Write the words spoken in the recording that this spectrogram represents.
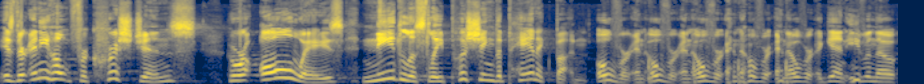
Is there any hope for Christians who are always needlessly pushing the panic button over and over and over and over and over again, even though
